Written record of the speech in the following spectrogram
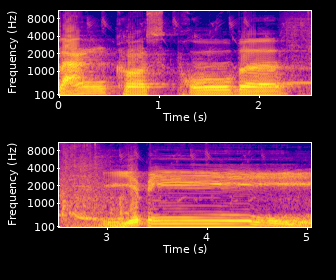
Klangkostprobe. Yippie!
